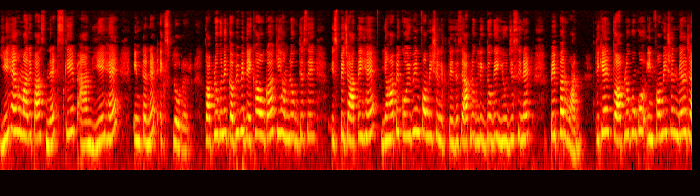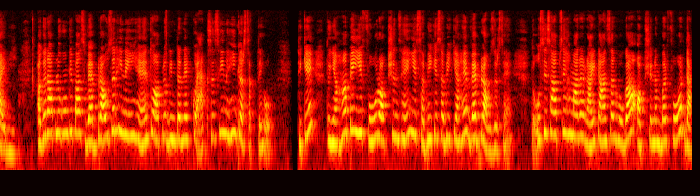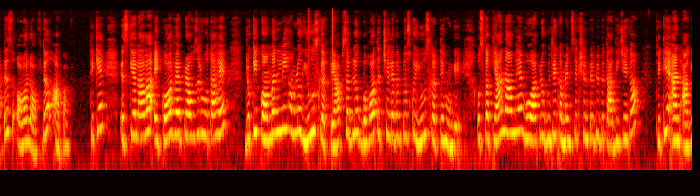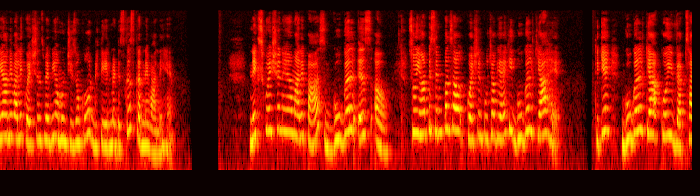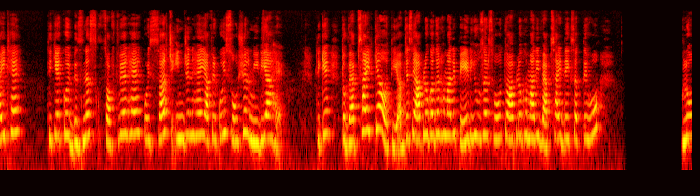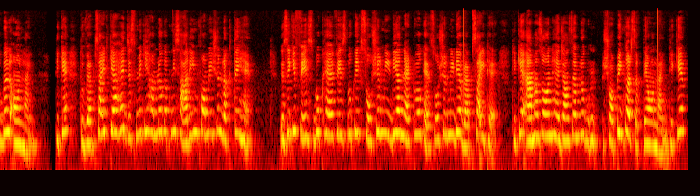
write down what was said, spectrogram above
ये है हमारे पास नेटस्केप एंड ये है इंटरनेट एक्सप्लोरर तो आप लोगों ने कभी भी देखा होगा कि हम लोग जैसे इस पे जाते हैं, यहाँ पे कोई भी इंफॉर्मेशन लिखते हैं, जैसे आप लोग लिख दोगे U G C NET paper one ठीक है? तो आप लोगों को इन्फॉर्मेशन मिल जाएगी। अगर आप लोगों के पास वेब ब्राउज़र ही नहीं है तो आप लोग इंटरनेट को एक्सेस ही नहीं कर सकते हो, ठीक है? तो यहाँ पे ये फोर ऑप्शंस हैं, ये सभी के सभी क्या हैं? वेब ब्राउजर्स हैं। तो उस हिसाब से हमारा राइट right आंसर होगा option number four that is all of the above ठीक है? इसके अलावा एक और वेब ब्राउज़र होता है, जो कि कॉमनली हम लोग यूज़ करते हैं। आप सब लोग बहुत अच्छे लेवल पे उसको यूज़ करते होंगे। उसका क्या नाम है, वो आप लोग मुझे कमेंट सेक्शन पे भी बता दीजिएगा, ठीक है? एंड आगे आने वाले क्वेश्चंस में भी हम उन चीज़ों को डिटेल में डिस्कस करने वाले हैं। नेक्स्ट क्वेश्चन है हमारे पास गूगल इज़ अ सो यहाँ पे सिंपल सा क्वेश्चन पूछा गया है कि गूगल क्या है? ठीक है? गूगल क्या कोई वेबसाइट है? ठीक है, कोई बिज़नेस सॉफ्टवेयर है, कोई सर्च इंजन है या फिर कोई सोशल मीडिया है, ठीक है? तो वेबसाइट क्या होती है? अब जैसे आप लोग अगर हमारे पेड यूज़र्स हो तो आप लोग हमारी वेबसाइट देख सकते हो। ग्लोबल ऑनलाइन ठीक है? तो वेबसाइट क्या है? जिसमें कि हम लोग अपनी सारी इंफॉर्मेशन रखते हैं। जैसे कि फेसबुक है फेसबुक एक सोशल मीडिया नेटवर्क है सोशल मीडिया वेबसाइट है, ठीक है? अमेजोन है, जहाँ से हम लोग शॉपिंग कर सकते हैं ऑनलाइन ठीक है?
